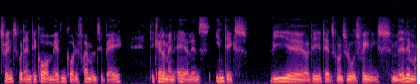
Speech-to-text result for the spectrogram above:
trends, hvordan det går med den, går det frem eller tilbage. Det kalder man Agerlands indeks. Vi, øh, og det er Dansk Ornitologisk Forenings medlemmer,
